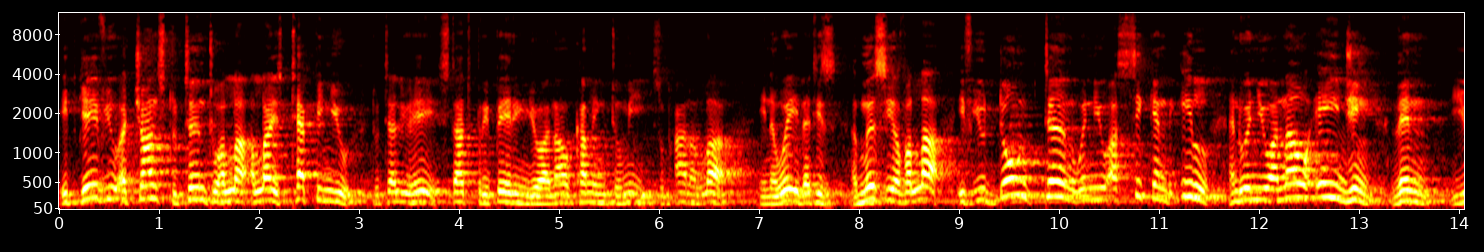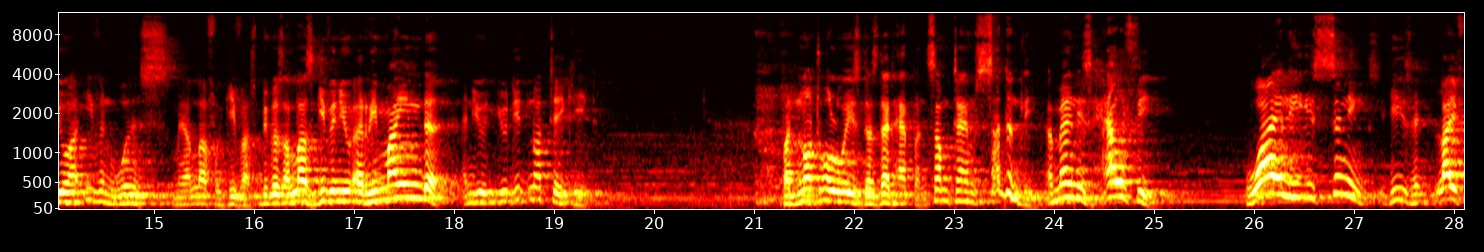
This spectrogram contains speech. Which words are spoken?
it gave you a chance to turn to Allah. Allah is tapping you to tell you, hey, start preparing. You are now coming to me. Subhanallah. In a way that is a mercy of Allah. If you don't turn when you are sick and ill and when you are now aging, then you are even worse. May Allah forgive us. Because Allah has given you a reminder and you, you did not take it. But not always does that happen. Sometimes suddenly a man is healthy. While he is sinning, his life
